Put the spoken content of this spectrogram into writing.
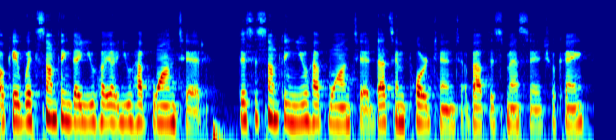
okay, with something that you, you have wanted. This is something you have wanted. That's important about this message, okay?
